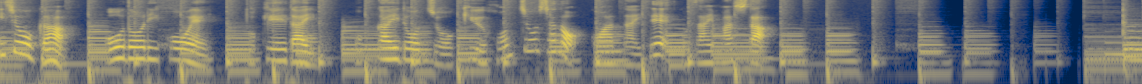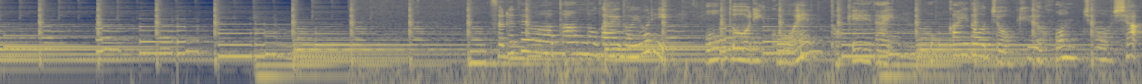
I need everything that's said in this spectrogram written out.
以上が大通公園時計台海道庁旧本庁舎のご案内でございました。それでは丹野ガイドより大通公園時計台北海道庁旧本庁舎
